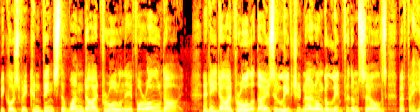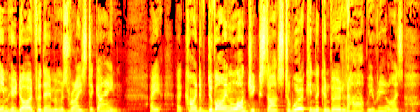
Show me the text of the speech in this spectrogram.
because we're convinced that one died for all and therefore all died. And he died for all that those who live should no longer live for themselves, but for him who died for them and was raised again. A, a kind of divine logic starts to work in the converted heart. We realize, oh,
